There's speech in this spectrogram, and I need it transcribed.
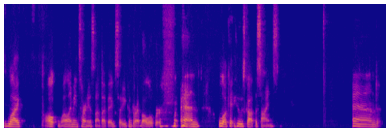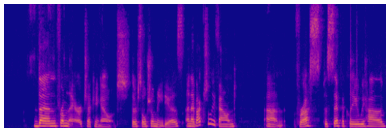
like all, well, I mean Sarnia's not that big, so you can drive all over and look at who's got the signs. And then from there, checking out their social medias. And I've actually found um, for us specifically, we have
